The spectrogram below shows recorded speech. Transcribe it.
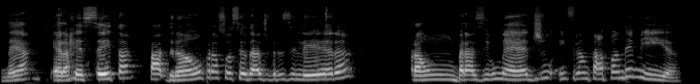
Né? Era receita padrão para a sociedade brasileira, para um Brasil médio enfrentar a pandemia.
